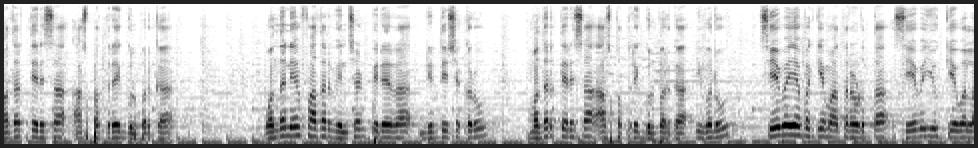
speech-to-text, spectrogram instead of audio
mother Teresa ಆಸ್ಪತ್ರೆ ಗುಲ್ಬರ್ಗ. ಒಂದನೆಯ ಫಾದರ್ ವಿನ್ಸೆಂಟ್ ಪಿರೇರಾ ನಿರ್ದೇಶಕರು ಮದರ್ ತೆರೆಸಾ ಆಸ್ಪತ್ರೆ ಗುಲ್ಬರ್ಗ. ಇವರು ಸೇವೆಯ ಬಗ್ಗೆ ಮಾತನಾಡುತ್ತಾ ಸೇವೆಯು ಕೇವಲ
